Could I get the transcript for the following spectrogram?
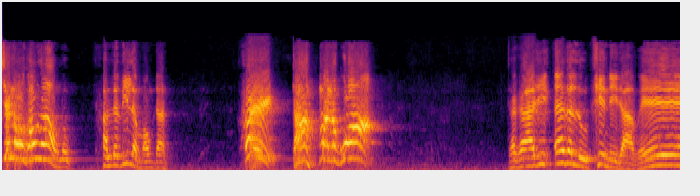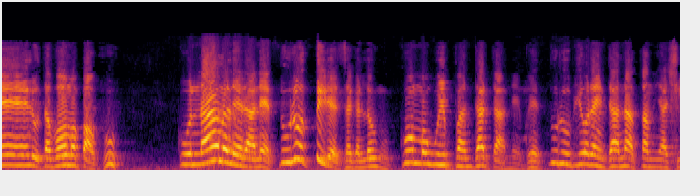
ကျွန်တော်ကောင်းသားအောင်လို့ဟာလက်သီးလက်မောင်းတန်းဟေးဒါမှန်တယ်ကွာတခါကြီးအဲ့ဒါလို့ဖြစ်နေတာပဲလို့သဘောမပေါက်ဘူး ကိုနားမလဲတာနဲ့သူတို့သိတဲ့စကားလုံးကိုကိုမဝေပန္ဒတ္တနဲ့ပဲသူတို့ပြောတိုင်းဒါနသံမြရှိ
